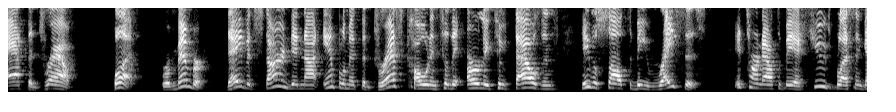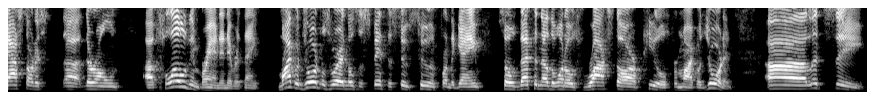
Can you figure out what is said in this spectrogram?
at the draft, but remember, David Stern did not implement the dress code until the early 2000s. He was sought to be racist it turned out to be a huge blessing. Guys started uh, their own uh, clothing brand and everything. Michael Jordan was wearing those expensive suits too in front of the game. So that's another one of those rock star appeals for Michael Jordan. Uh, let's see.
